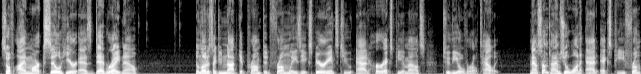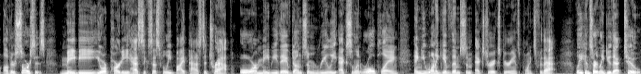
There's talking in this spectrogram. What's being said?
So if I mark Sil here as dead right now, you'll notice I do not get prompted from Lazy Experience to add her XP amounts to the overall tally. Now, sometimes you'll want to add XP from other sources. Maybe your party has successfully bypassed a trap, or maybe they've done some really excellent role playing and you want to give them some extra experience points for that. Well, you can certainly do that too.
